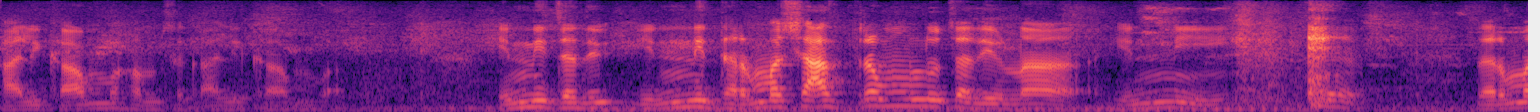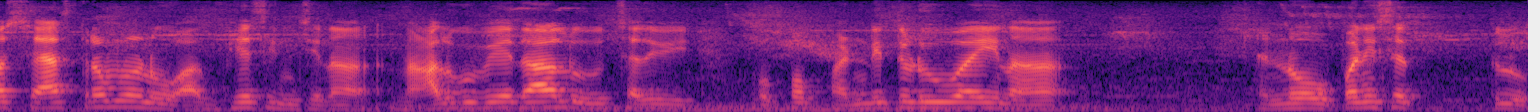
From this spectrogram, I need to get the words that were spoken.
కాళికాంబ హంస కాళికాంబ. ఎన్ని చదివి ఎన్ని ధర్మశాస్త్రములు చదివినా ఎన్ని ధర్మశాస్త్రములను నువ్వు అభ్యసించిన నాలుగు వేదాలు చదివి గొప్ప పండితుడు అయిన ఎన్నో ఉపనిషత్తులు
